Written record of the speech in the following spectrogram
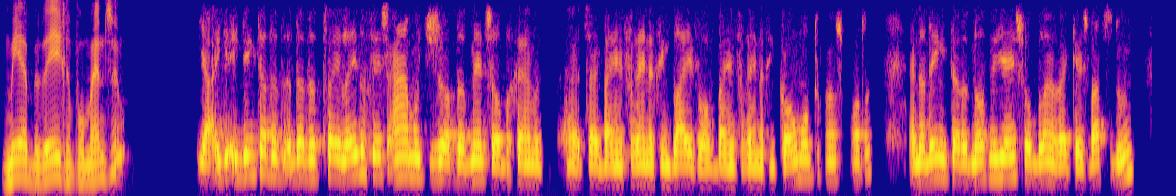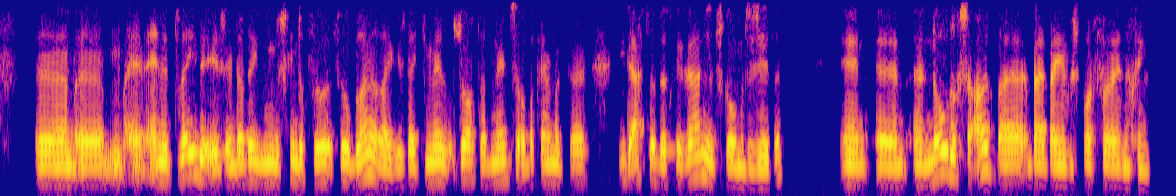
meer bewegen voor mensen? Ja, ik, ik, denk dat het, dat het tweeledig is. A, moet je zorgen dat mensen op een gegeven moment het bij een vereniging blijven of bij een vereniging komen om te gaan sporten. En dan denk ik dat het nog niet eens zo belangrijk is wat ze doen. Um, um, en, het tweede is, en dat denk ik misschien nog veel, veel belangrijker, is dat je zorgt dat mensen op een gegeven moment niet achter de geraniums komen te zitten. En uh, nodig ze uit bij, bij, bij een sportvereniging.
